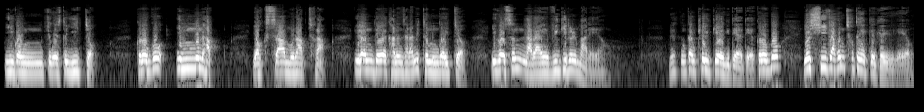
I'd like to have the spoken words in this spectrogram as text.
이공 중에서도 이쪽 그리고 인문학, 역사, 문학, 철학 이런 데에 가는 사람이 드문 거 있죠. 이것은 나라의 위기를 말해요. 네, 그러니까 교육 개혁이 돼야 돼요. 그리고 이 시작은 초등학교 교육이에요.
